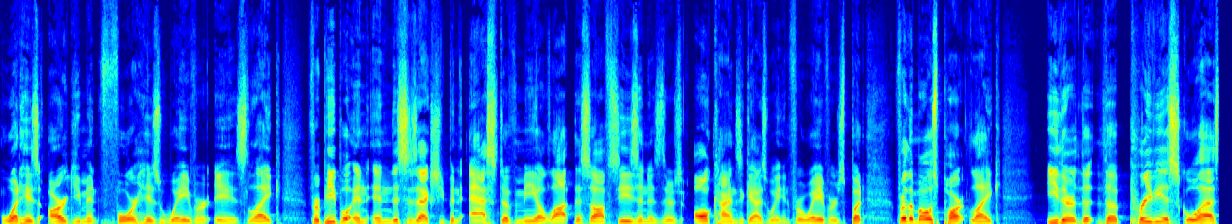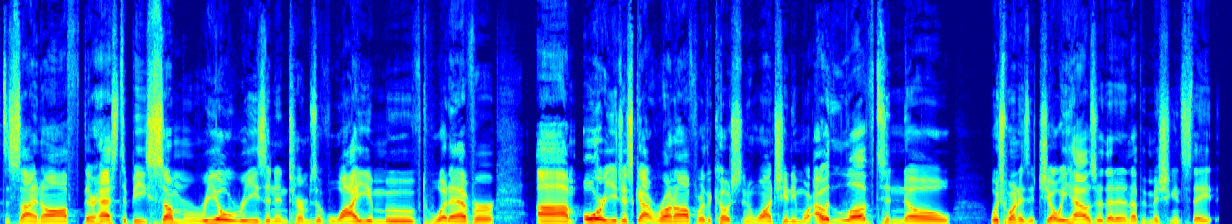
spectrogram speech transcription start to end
what his argument for his waiver is. Like for people and, and this has actually been asked of me a lot this offseason is there's all kinds of guys waiting for waivers. But for the most part, like either the, the previous school has to sign off, there has to be some real reason in terms of why you moved, whatever, um, or you just got run off where the coach didn't want you anymore. I would love to know which one is it, Joey Hauser that ended up in Michigan State?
